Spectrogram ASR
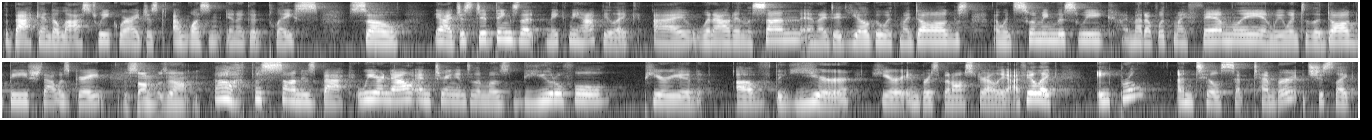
the back end of last week where I just I wasn't in a good place. So, yeah, I just did things that make me happy. Like I went out in the sun and I did yoga with my dogs. I went swimming this week. I met up with my family and we went to the dog beach. That was great. The sun was out. Oh, the sun is back. We are now entering into the most beautiful period of the year here in Brisbane, Australia. I feel like April until September, it's just like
